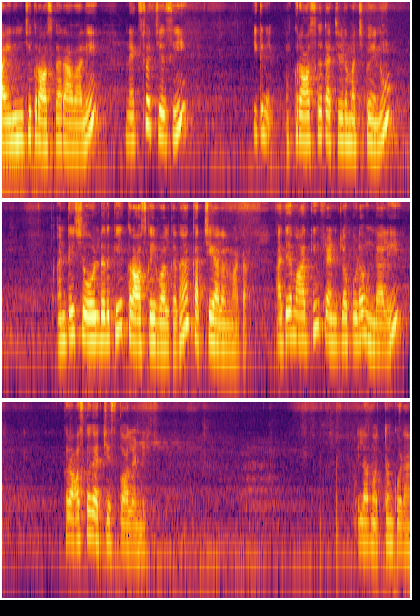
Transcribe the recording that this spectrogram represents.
పైనుంచి క్రాస్గా రావాలి. నెక్స్ట్ వచ్చేసి ఇక క్రాస్గా కట్ చేయడం మర్చిపోయాను. అంటే షోల్డర్కి క్రాస్గా ఇవ్వాలి కదా కట్ చేయాలన్నమాట. అదే మార్కింగ్ ఫ్రంట్లో కూడా ఉండాలి. క్రాస్గా కట్ చేసుకోవాలండి. ఇలా మొత్తం కూడా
